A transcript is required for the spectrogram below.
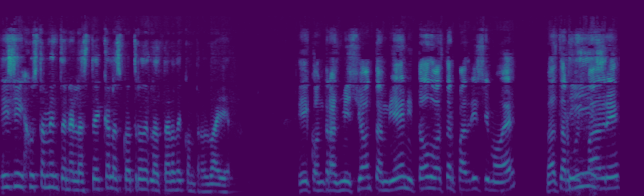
Sí, sí, justamente en el Azteca a las cuatro de la tarde contra el Bayern. Y con transmisión también y todo, va a estar padrísimo, ¿eh? Va a estar sí, muy padre.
